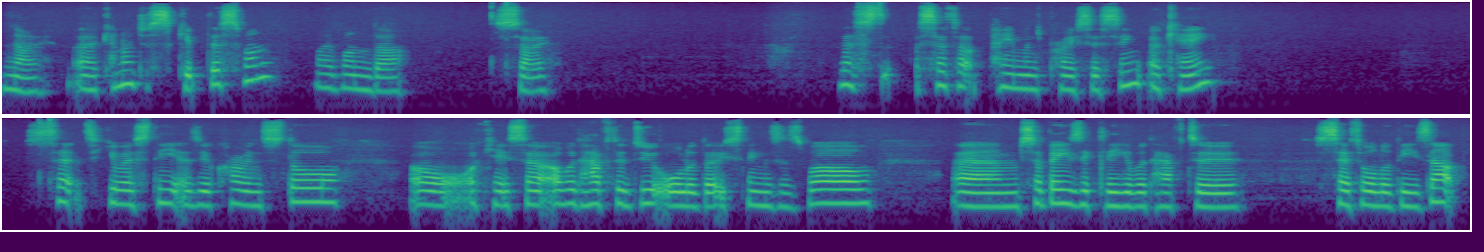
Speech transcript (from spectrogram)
No, uh, can I just skip this one? I wonder. So let's set up payment processing. Okay. Set USD as your current store. Oh, okay. So I would have to do all of those things as well. Um, so basically, you would have to set all of these up.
